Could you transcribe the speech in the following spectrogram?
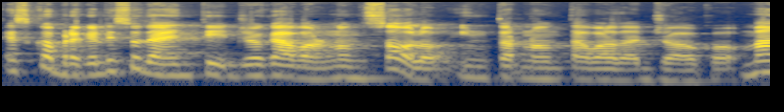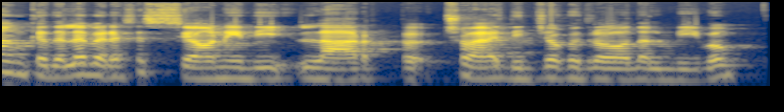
e scopre che gli studenti giocavano non solo intorno a un tavolo da gioco, ma anche delle vere sessioni di LARP, cioè di gioco di ruolo dal vivo,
